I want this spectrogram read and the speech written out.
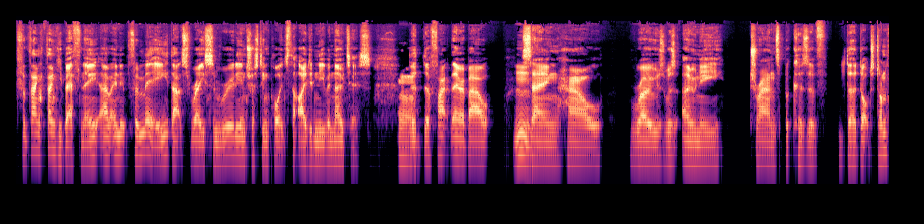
for, thank, thank you, Bethany. Um, and it, for me, that's raised some really interesting points that I didn't even notice. Mm. The, the fact there about Mm. saying how Rose was only trans because of the Doctor Donna.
